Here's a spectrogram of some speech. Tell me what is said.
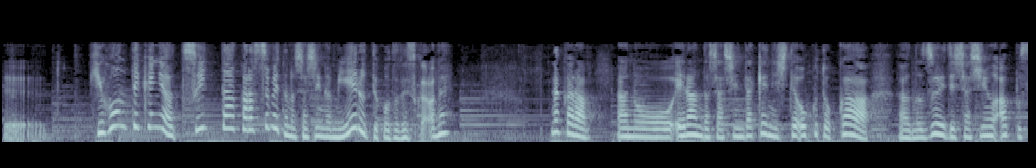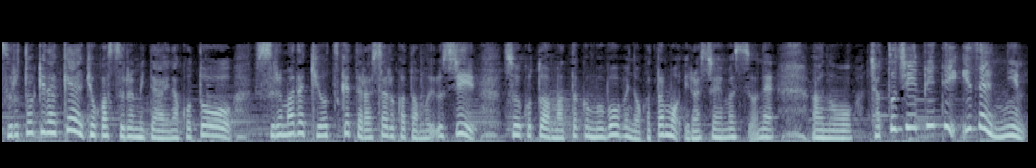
えーと基本的にはツイッターから全ての写真が見えるってことですからね。だからあの選んだ写真だけにしておくとかあの随時写真をアップするときだけ許可するみたいなことをするまで気をつけてらっしゃる方もいるしそういうことは全く無防備の方もいらっしゃいますよね。あのチャット GPT 以前に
